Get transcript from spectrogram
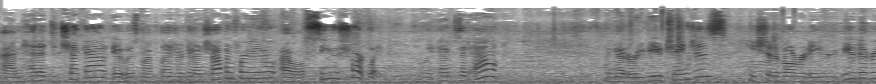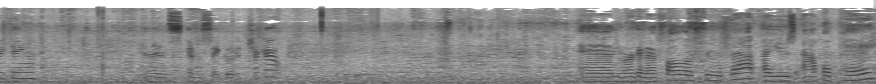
I'm headed to checkout. It was my pleasure doing shopping for you. I will see you shortly. We exit out. I go to review changes. He should have already reviewed everything. And then it's to say go to checkout. And we're to follow through with that. I use Apple Pay,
